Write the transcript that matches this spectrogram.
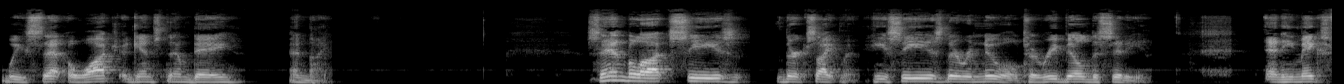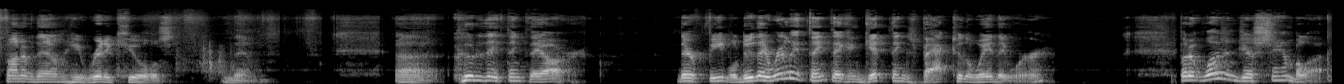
we set a watch against them day and night. Sanballat sees their excitement. He sees their renewal to rebuild the city. And he makes fun of them. He ridicules them. Uh, who do they think they are? They're feeble. Do they really think they can get things back to the way they were? But it wasn't just Sanballat.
